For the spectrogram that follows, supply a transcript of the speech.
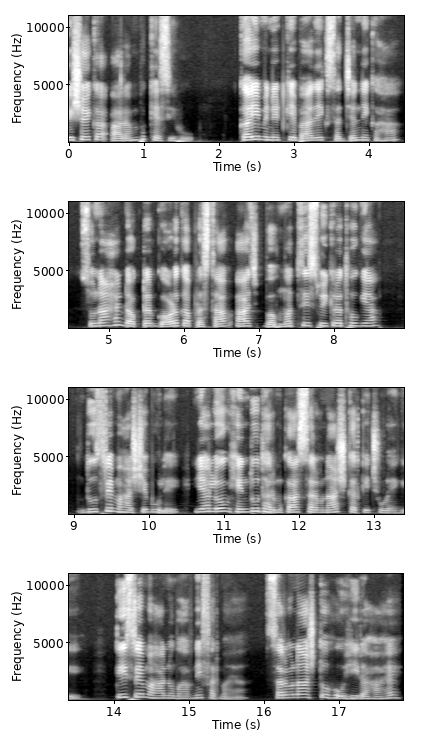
विषय का आरंभ कैसे हो? कई मिनट के बाद एक सज्जन ने कहा, सुना है डॉक्टर गौड़ का प्रस्ताव आज बहुमत से स्वीकृत हो गया? दूसरे महाशय बोले, यह लोग हिंदू धर्म का सर्वनाश करके छोड़ेंगे। तीसरे महानुभाव ने फरमाया, सर्वनाश तो हो ही रहा है,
